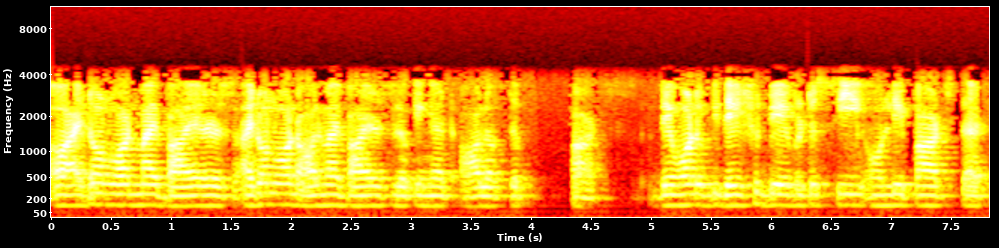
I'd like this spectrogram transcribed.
oh, I don't want my buyers, I don't want all my buyers looking at all of the parts. They want to be, they should be able to see only parts that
